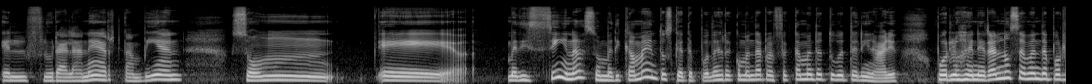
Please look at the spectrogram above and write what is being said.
el Fluralaner también. Son... Eh, medicinas, son medicamentos que te pueden recomendar perfectamente tu veterinario. Por lo general no se vende por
